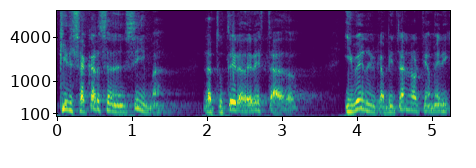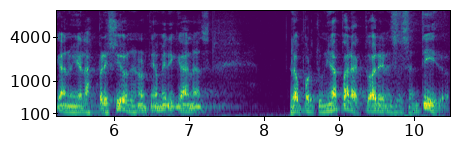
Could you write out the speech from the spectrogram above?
Quiere sacarse de encima la tutela del Estado y ve en el capital norteamericano y en las presiones norteamericanas la oportunidad para actuar en ese sentido.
